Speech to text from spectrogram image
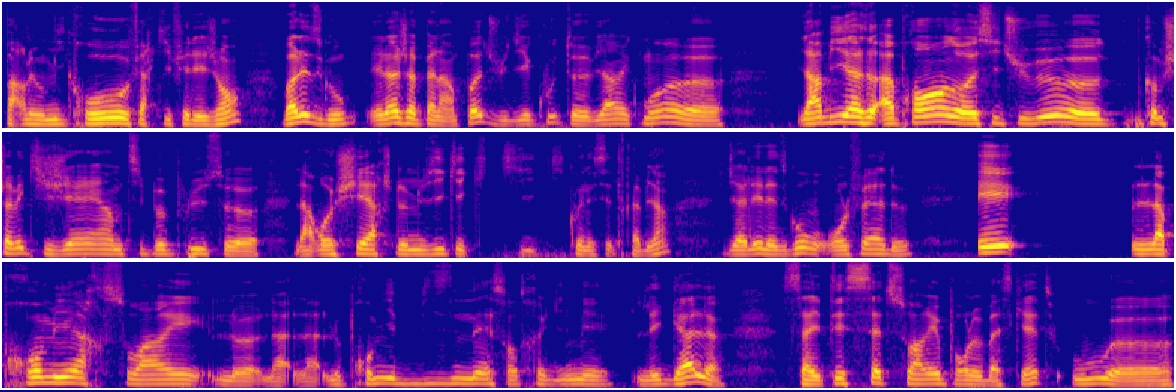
parler au micro, faire kiffer les gens. Bah let's go. Et là, j'appelle un pote, je lui dis, écoute, viens avec moi. Il y a un billet à, prendre si tu veux. comme je savais qu'il gérait un petit peu plus la recherche de musique et qui, qui- qui connaissait très bien, je dis allez, let's go, on le fait à deux. Et la première soirée, le, premier business entre guillemets légal, ça a été cette soirée pour le basket où euh,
